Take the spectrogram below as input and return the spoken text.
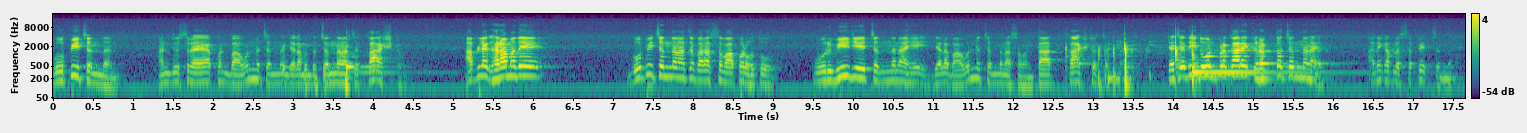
गोपी चंदन आणि दुसरं आहे आपण बावन्न चंदन ज्याला म्हणतो चंदनाचं काष्ट. आपल्या घरामध्ये गोपी चंदनाचा बराचसा वापर होतो. पूर्वी जे चंदन आहे ज्याला बावन्न चंदन असं म्हणतात काष्ट चंदन. त्याच्यातही दोन प्रकार एक रक्तचंदन आहे आणि एक आपलं सफेद चंदन आहे.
